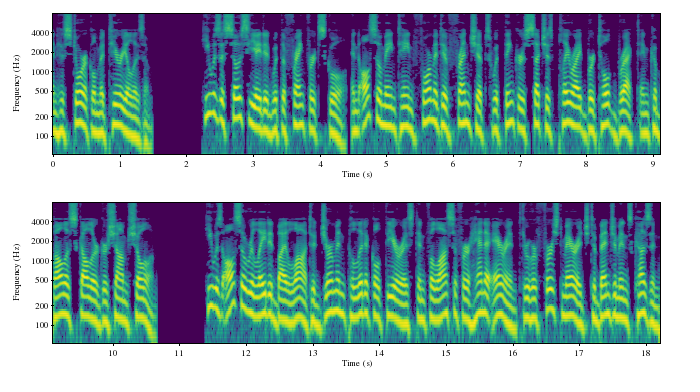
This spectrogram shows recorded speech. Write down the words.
and historical materialism. He was associated with the Frankfurt School, and also maintained formative friendships with thinkers such as playwright Bertolt Brecht and Kabbalah scholar Gershom Scholem. He was also related by law to German political theorist and philosopher Hannah Arendt through her first marriage to Benjamin's cousin,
